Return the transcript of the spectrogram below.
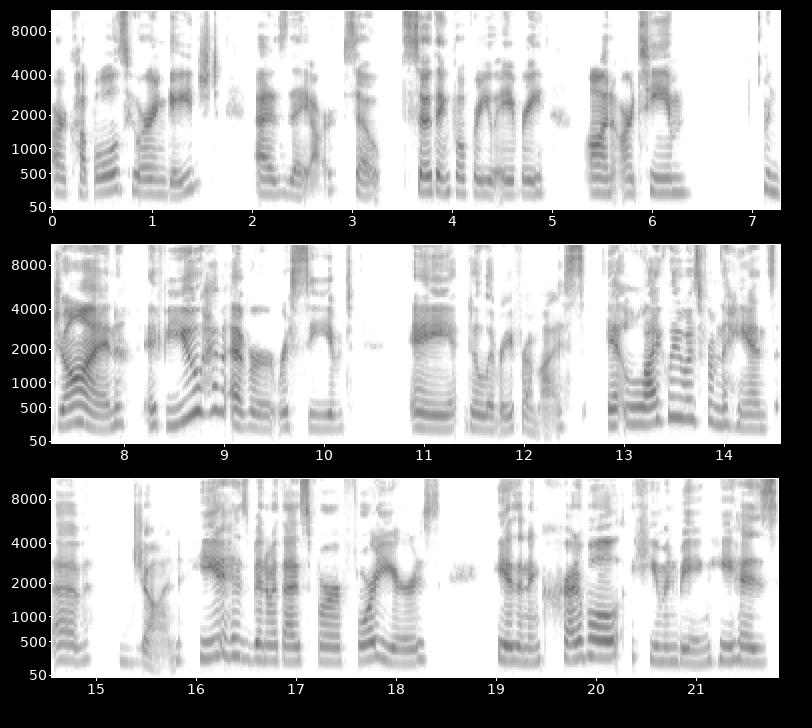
our couples who are engaged as they are. So, so thankful for you, Avery on our team. And John, if you have ever received a delivery from us, it likely was from the hands of John. He has been with us for four years. He is an incredible human being. He has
